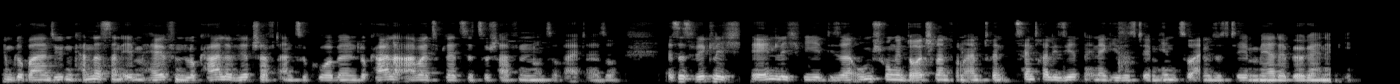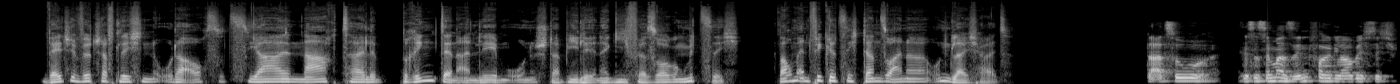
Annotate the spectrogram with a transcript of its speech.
im globalen Süden kann das dann eben helfen, lokale Wirtschaft anzukurbeln, lokale Arbeitsplätze zu schaffen und so weiter. Also es ist wirklich ähnlich wie dieser Umschwung in Deutschland von einem zentralisierten Energiesystem hin zu einem System mehr der Bürgerenergie. Welche wirtschaftlichen oder auch sozialen Nachteile bringt denn ein Leben ohne stabile Energieversorgung mit sich? Warum entwickelt sich dann so eine Ungleichheit? Dazu ist es immer sinnvoll, glaube ich, sich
